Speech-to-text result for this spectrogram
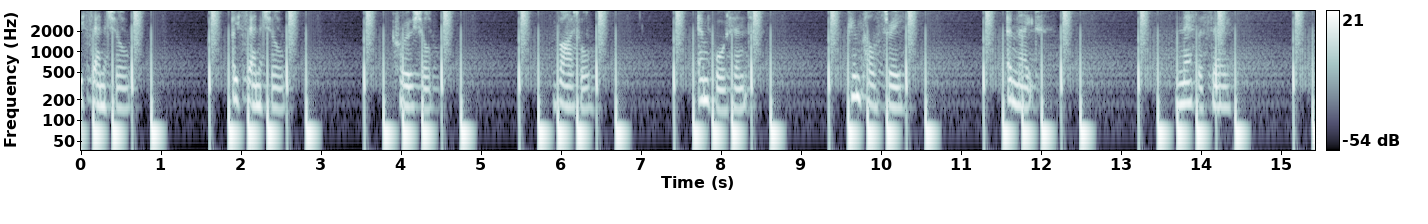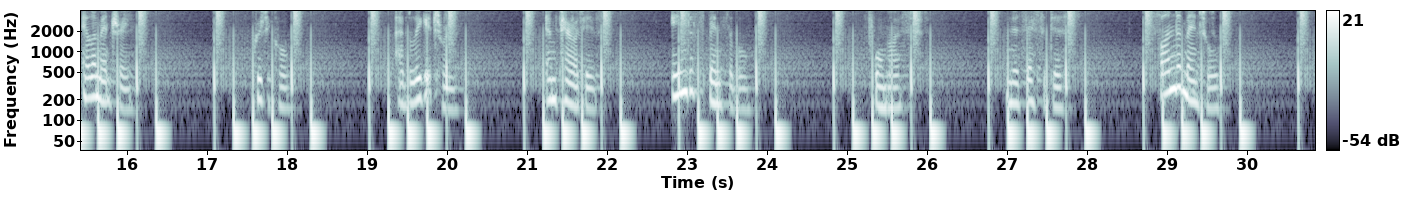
Essential, essential, crucial, vital, important, compulsory, innate, necessary, elementary, critical, obligatory, imperative, indispensable, foremost, necessitous, fundamental,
